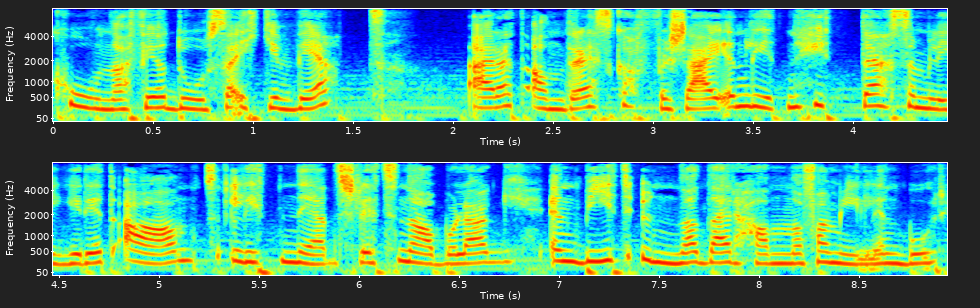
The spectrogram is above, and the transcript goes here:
kona Feodosa ikke vet, er at Andrej skaffer seg en liten hytte som ligger i et annet, litt nedslitt nabolag, en bit unna der han og familien bor.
